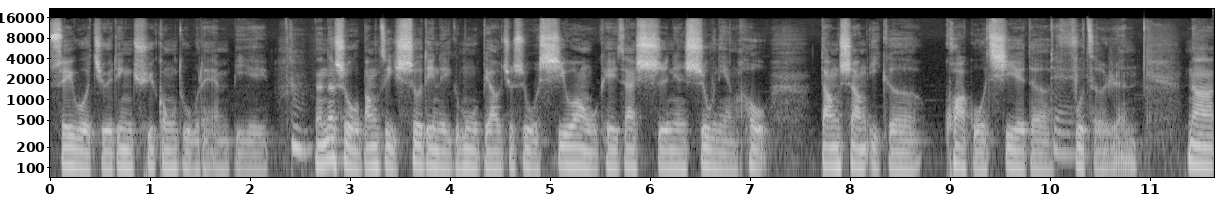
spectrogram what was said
所以我决定去攻读我的 MBA。嗯，那那时候我帮自己设定的一个目标，就是我希望我可以在十年、十五年后当上一个跨国企业的负责人。那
